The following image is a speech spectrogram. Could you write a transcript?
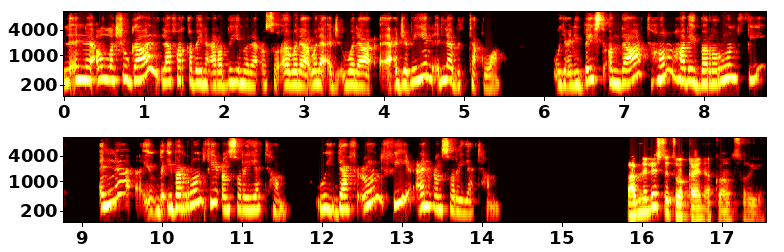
لأن الله شو قال؟ لا فرق بين عربي ولا عنصر ولا ولا أج ولا اعجمي إلا بالتقوى. ويعني based on that هم هذا يبررون فيه انه يبررون في عنصريتهم. ويدافعون فيه عن عنصريتهم. عبنا ليش تتوقعين أكو عنصرية؟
